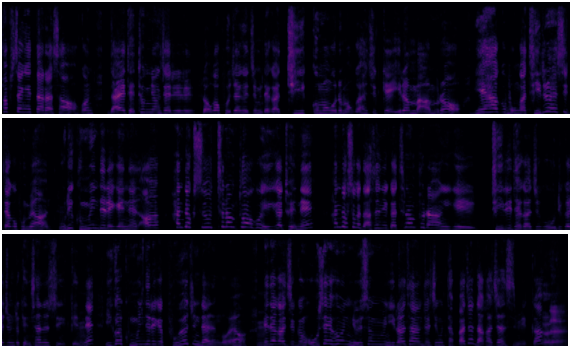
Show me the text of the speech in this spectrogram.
협상에 따라서 혹은 나의 대통령 자리를 너가 보장해주면 내가 뒷구멍으로 뭔가 해줄게 이런 마음으로 얘하고 뭔가 딜을 할 수 있다고 보면 우리 국민들에게는 아 한덕수 트럼프하고 얘기가 되네. 한덕수가 나서니까 트럼프랑 이게 딜이 돼가지고 우리가 좀 더 괜찮을 수 있겠네. 이걸 국민들에게 보여준다는 거예요. 게다가 지금 오세훈, 유승민 이런 사람들 지금 다 빠져나가지 않습니까? 네. 네.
